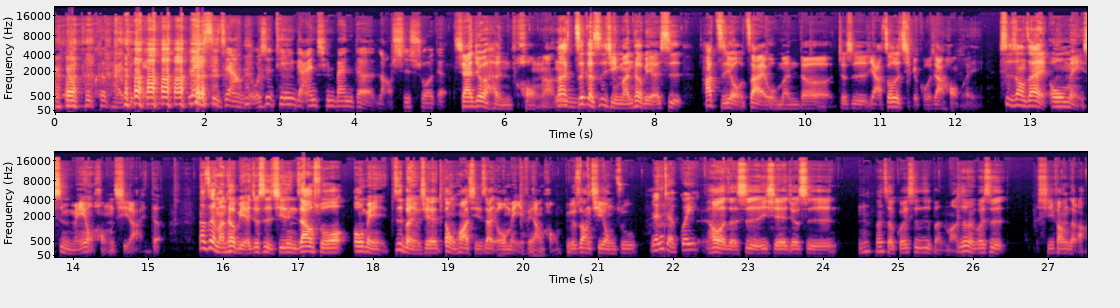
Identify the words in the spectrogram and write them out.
我的扑克牌就可以类似这样子。我是听一个安亲班的老师说的，现在就很红了。那这个事情蛮特别的是，它只有在我们的就是亚洲的几个国家红而已。事实上，在欧美是没有红起来的。那这也蛮特别的，就是其实你知道说，欧美、日本有些动画，其实，在欧美也非常红，比如说像《七龙珠》、《忍者龟》，或者是一些就是，嗯，《忍者龟》是日本的嘛？日本不会是西方的啦，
